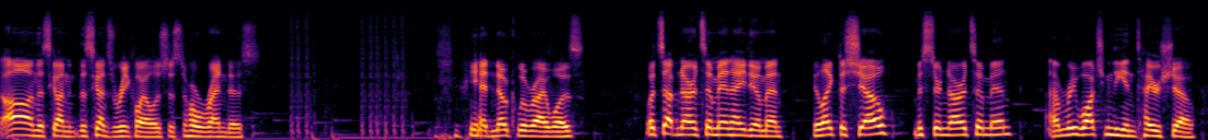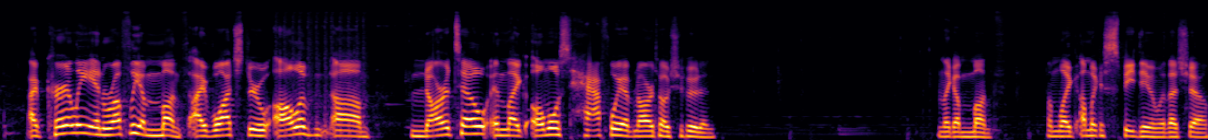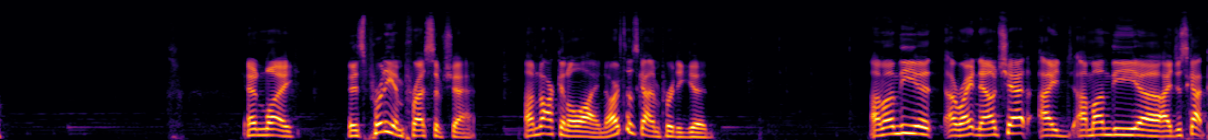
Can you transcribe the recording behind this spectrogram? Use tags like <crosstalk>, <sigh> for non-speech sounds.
Oh, and this gun, this gun's recoil is just horrendous. <laughs> he had no clue where I was. What's up, Naruto man? How you doing, man? You like the show, Mr. Naruto man? I'm rewatching the entire show. I've currently, in roughly a month, I've watched through all of um, Naruto and like almost halfway of Naruto Shippuden. In like a month. I'm like, I'm like a speed demon with that show. <laughs> and like, it's pretty impressive, chat. I'm not gonna lie, Naruto's gotten pretty good. I'm on the, uh, uh, right now, chat, I, I'm on the, uh, I just got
